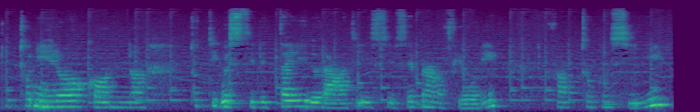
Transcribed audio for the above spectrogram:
tutto nero con tutti questi dettagli dorati, si sembrano fiori, fatto così,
